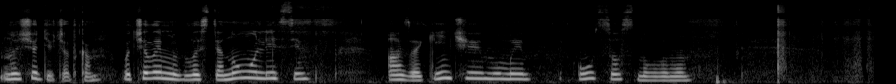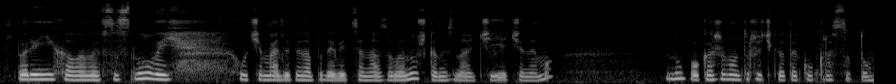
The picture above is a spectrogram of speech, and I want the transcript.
Ну що, дівчатка, почали ми в листяному лісі, а закінчуємо ми у сосновому. Переїхали ми в сосновий. Хоче моя дитина подивитися на зеленушка, не знаю, чи є, чи нема. Ну, покажу вам трошечки таку красоту.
